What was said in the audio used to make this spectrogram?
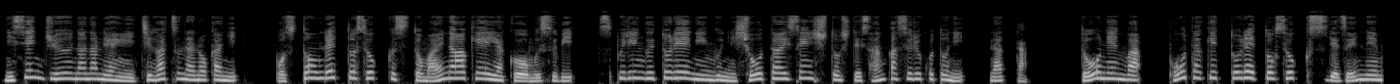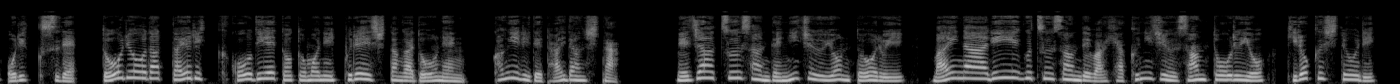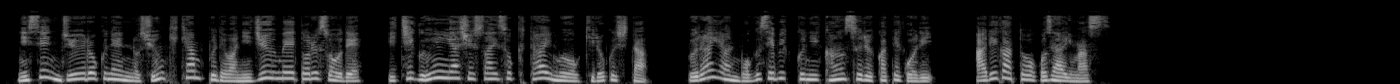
2017年1月7日に、ボストンレッドソックスとマイナー契約を結び、スプリングトレーニングに招待選手として参加することになった。同年は、ポータケットレッドソックスで前年オリックスで同僚だったエリック・コーディエと共にプレーしたが同年、限りで退団した。メジャー通算で24盗塁、マイナーリーグ通算では123盗塁を記録しており、2016年の春季キャンプでは20メートル走で、1軍野手最速タイムを記録した。ブライアン・ボグセビックに関するカテゴリー。ありがとうございます。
